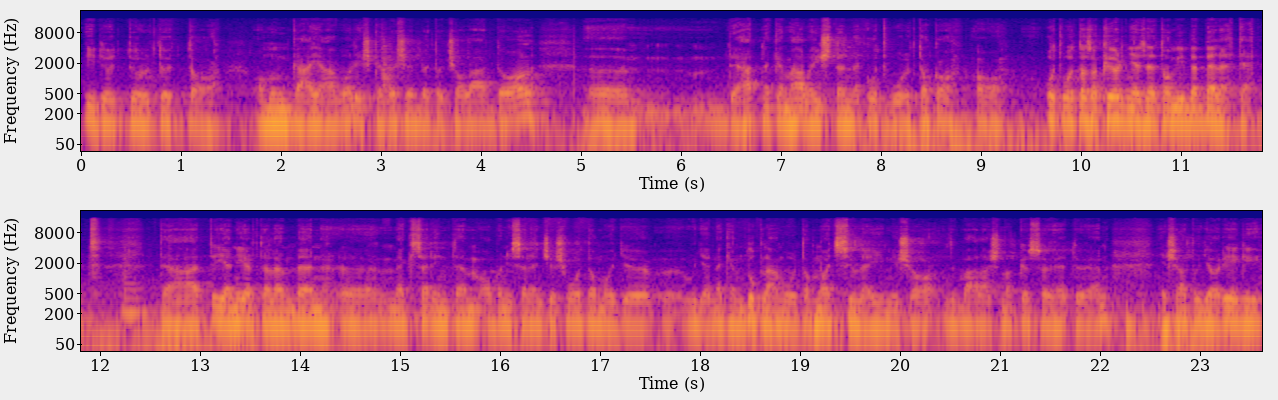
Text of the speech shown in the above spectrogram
időt töltött a, a munkájával, és kevesebbet a családdal, de hát nekem hála Istennek ott voltak a, a ott volt az a környezet, amibe beletett. Tehát ilyen értelemben meg szerintem abban is szerencsés voltam, hogy ugye nekem duplán voltak nagyszüleim is a vállásnak köszönhetően, és hát ugye a régi,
